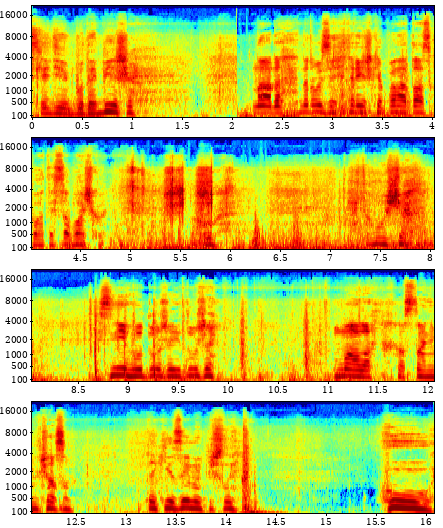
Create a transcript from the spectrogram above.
слідів буде більше. Надо, друзі, трішки понатаскувати собачку. Фу. Тому що снігу дуже і дуже мало останнім часом. Такі зими пішли. Ху.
